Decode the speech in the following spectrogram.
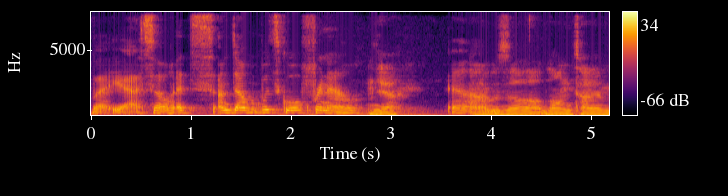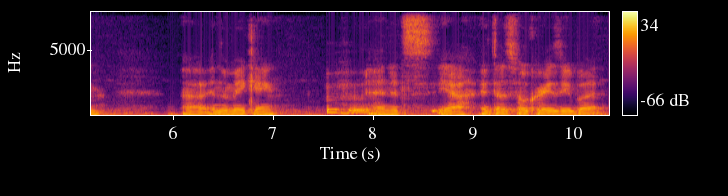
But yeah so it's I'm done with school for now. Yeah. It um, was a long time uh, in the making, Mm-hmm. and it's yeah, it does feel crazy. But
